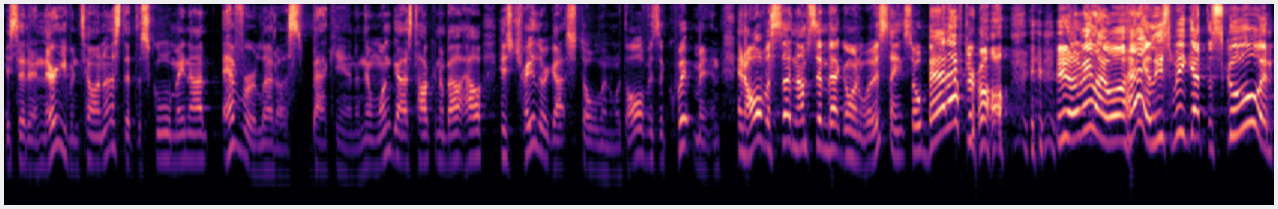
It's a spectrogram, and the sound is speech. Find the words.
They said, and they're even telling us that the school may not ever let us back in. And then one guy's talking about how his trailer got stolen with all of his equipment. And, and all of a sudden, I'm sitting back going, well, this ain't so bad after all. you know what I mean? Like, well, hey, at least we got the school, and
